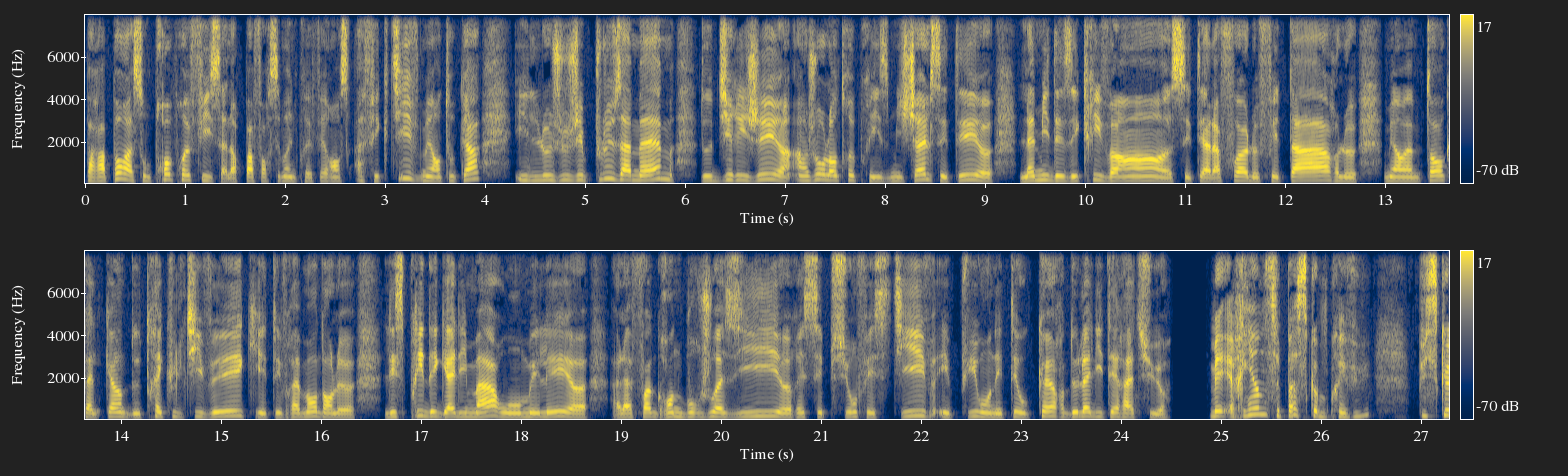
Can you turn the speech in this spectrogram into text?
par rapport à son propre fils. Alors pas forcément une préférence affective, mais en tout cas, il le jugeait plus à de diriger un jour l'entreprise. Michel, c'était euh, l'ami des écrivains, euh, c'était à la fois le fêtard, mais en même temps quelqu'un de très cultivé, qui était vraiment dans le l'esprit des Gallimards, où on mêlait euh, à la fois grande bourgeoisie, réception festive, et puis où on était au cœur de la littérature. Mais rien ne se passe comme prévu, puisque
